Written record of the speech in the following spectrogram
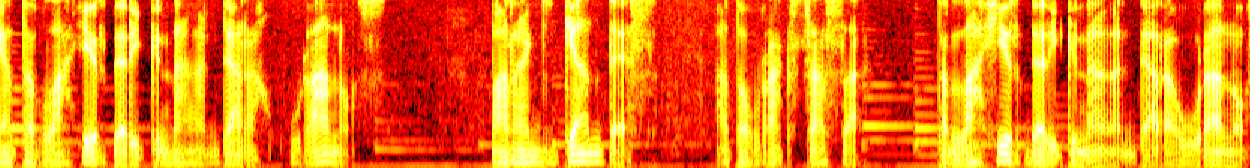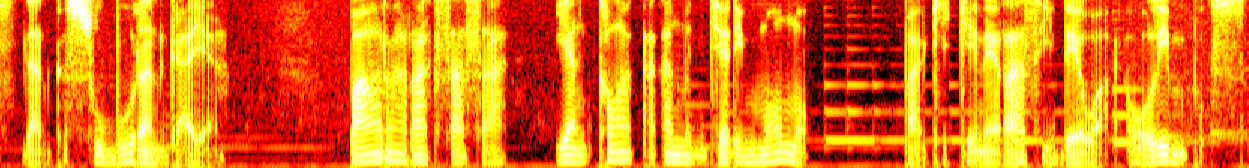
yang terlahir dari genangan darah Uranus. Para Gigantes atau raksasa terlahir dari genangan darah Uranus dan kesuburan Gaia. Para raksasa yang kelak akan menjadi momok bagi generasi dewa Olympus.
